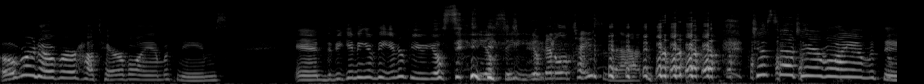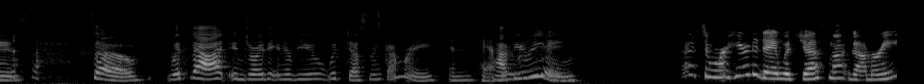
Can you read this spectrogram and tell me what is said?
over and over how terrible I am with names. And the beginning of the interview, you'll see. You'll see. You'll get a little taste of that. just how terrible I am with names. So, with that, enjoy the interview with Jess Montgomery. And happy, Happy reading. reading. All right, so we're here today with Jess Montgomery,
